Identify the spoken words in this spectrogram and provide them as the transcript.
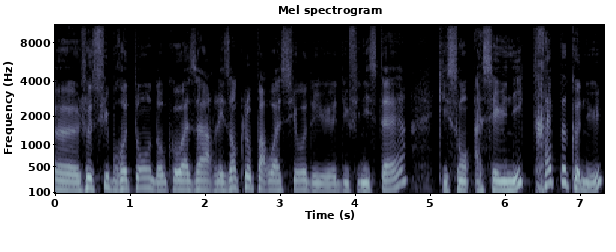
Je suis breton, donc au hasard, les enclos paroissiaux du Finistère, qui sont assez uniques, très peu connus.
